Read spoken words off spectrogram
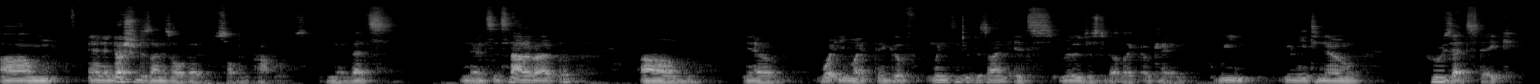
Um, and industrial design is all about solving problems. You know, that's, you know, it's, it's not about, um, you know, what you might think of when you think of design. It's really just about like, okay, we, we need to know who's at stake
